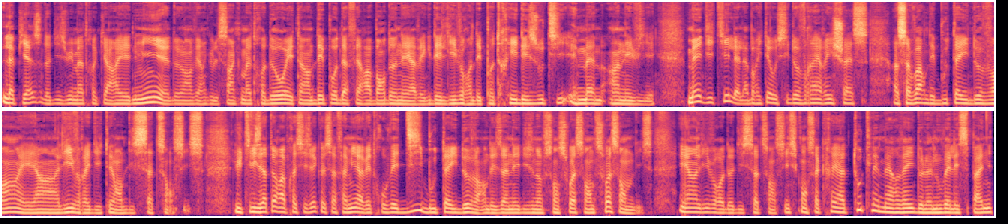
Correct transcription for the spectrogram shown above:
La pièce de 18 mètres carrés et demi et de 1,5 mètre de haut était un dépôt d'affaires abandonné avec des livres, des poteries, des outils et même un évier. Mais, dit-il, elle abritait aussi de vraies richesses, à savoir des bouteilles de vin et un livre édité en 1706. L'utilisateur a précisé que sa famille avait trouvé 10 bouteilles de vin des années 1960-70 et un livre de 1706 consacré à toutes les merveilles de la Nouvelle-Espagne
